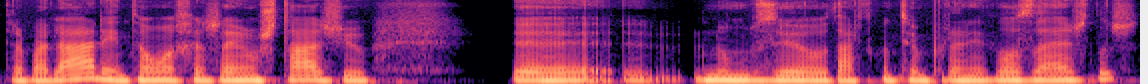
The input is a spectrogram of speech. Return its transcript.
trabalhar, então arranjei um estágio eh, no Museu de Arte Contemporânea de Los Angeles.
